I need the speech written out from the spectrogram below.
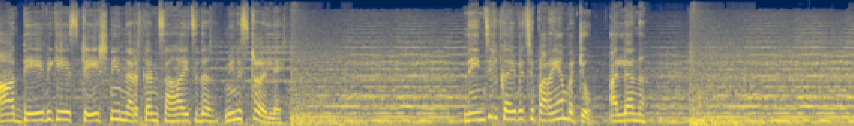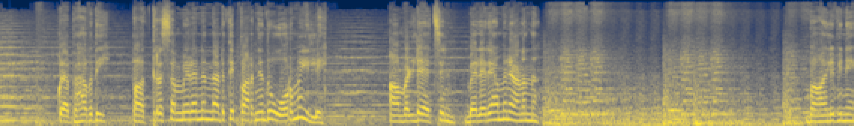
ആ ദേവികയെ സ്റ്റേഷനിൽ നിറക്കാൻ സഹായിച്ചത് മിനിസ്റ്റർ അല്ലേ നെഞ്ചിൽ കൈവച്ച് പറയാൻ പറ്റോ അല്ലാന്ന്. പ്രഭാവതി പത്രസമ്മേളനം നടത്തി പറഞ്ഞത് ഓർമ്മയില്ലേ? അവളുടെ അച്ഛൻ ബലരാമനാണെന്ന്. ബാലുവിനെ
